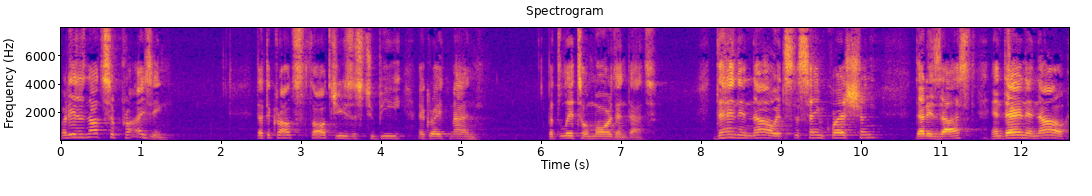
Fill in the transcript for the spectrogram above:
But it is not surprising that the crowds thought Jesus to be a great man, but little more than that. Then and now, it's the same question that is asked, and then and now,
